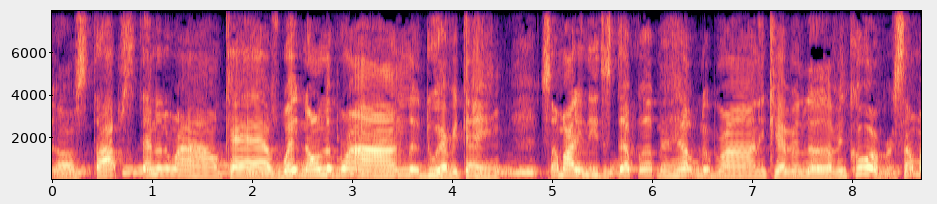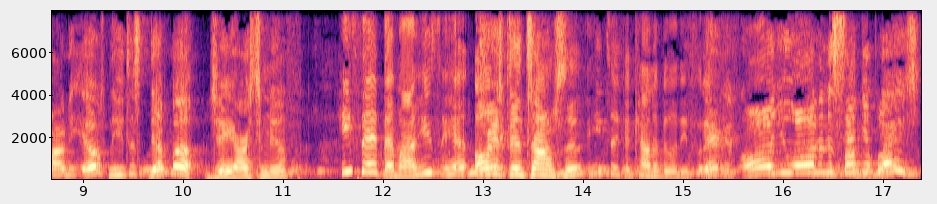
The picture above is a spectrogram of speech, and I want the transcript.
Uh, stop standing around, Cavs, waiting on LeBron to do everything. Somebody needs to step up and help LeBron and Kevin Love and Korver. Somebody else needs to step up. J.R. Smith, He said that, mom. He said, oh, Tristan Thompson. he took accountability for that. Is all you all in the sunken place?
